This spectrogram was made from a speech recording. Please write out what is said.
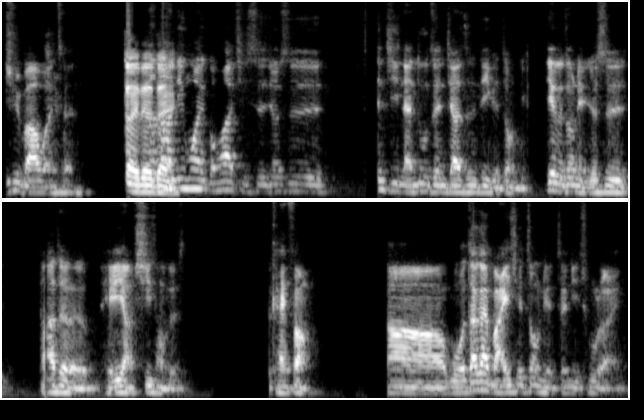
继续把它完成。对对对，另外一个话其实就是升级难度增加，这是第一个重点。第二个重点就是它的培养系统的开放啊，我大概把一些重点整理出来。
